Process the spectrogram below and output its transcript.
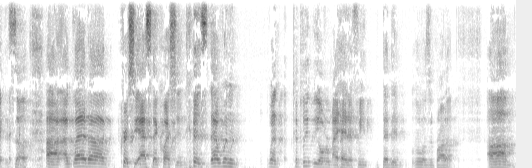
so uh, I'm glad uh, Chris you asked that question because that wouldn't went completely over my head if we that didn't it wasn't brought up. Um,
